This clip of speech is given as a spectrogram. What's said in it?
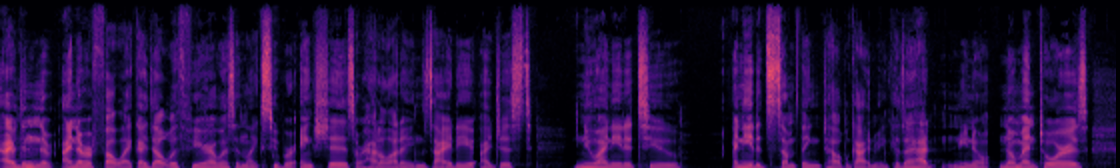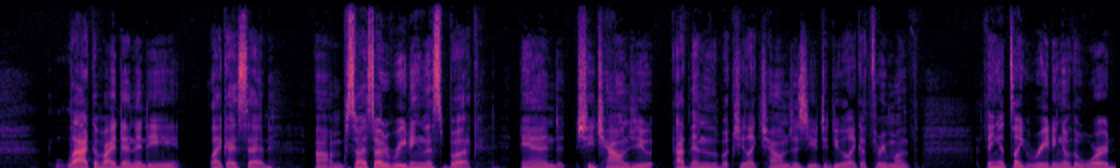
I didn't I never felt like I dealt with fear. I wasn't like super anxious or had a lot of anxiety. I just knew I needed to I needed something to help guide me because I had, you know, no mentors, lack of identity, like I said. Um, so I started reading this book and she challenged you at the end of the book she like challenges you to do like a 3 month I think it's like reading of the word,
